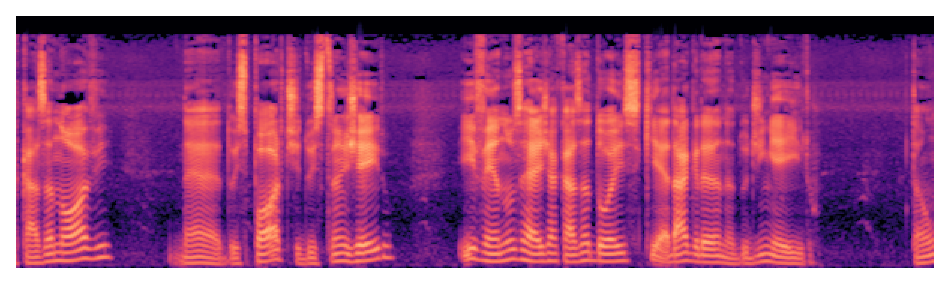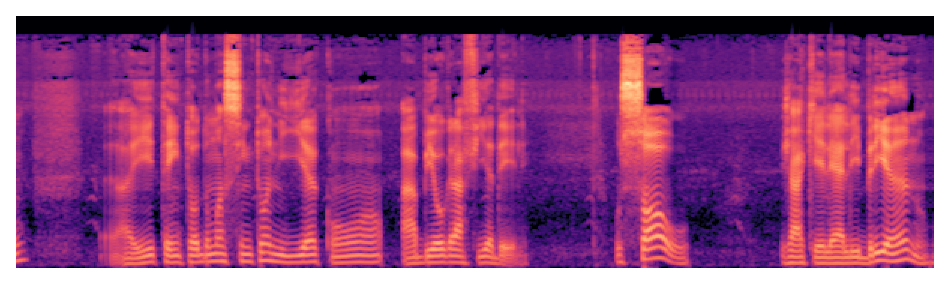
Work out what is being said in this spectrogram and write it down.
a casa 9, né, do esporte, do estrangeiro, e Vênus rege a casa 2, que é da grana, do dinheiro. Então, aí tem toda uma sintonia com a biografia dele. O Sol, já que ele é libriano,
